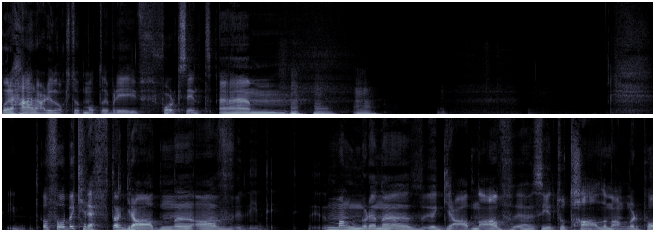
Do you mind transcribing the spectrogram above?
bare her er det jo nok til å på en måte bli folksint. Um, mm, mm, mm. Å få bekrefta graden av Manglende graden av si, Totale mangel på,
